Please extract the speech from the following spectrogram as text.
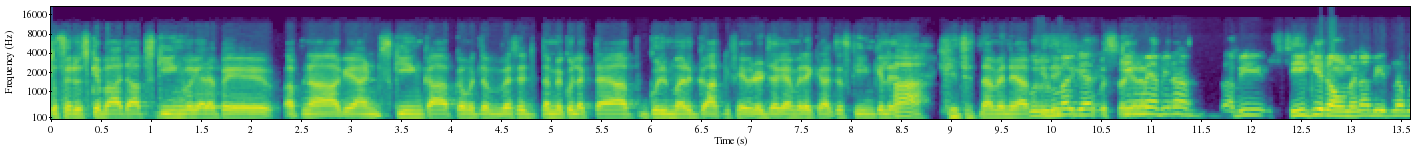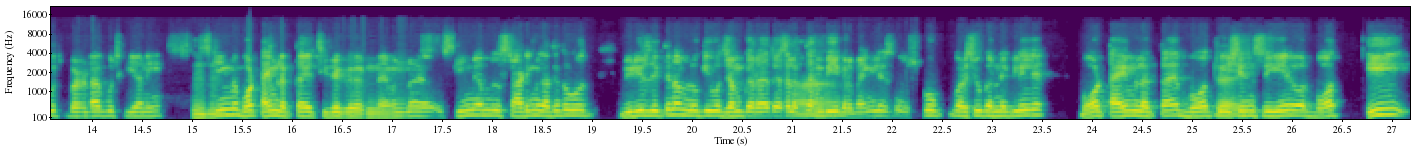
तो फिर उसके बाद आप स्कीइंग वगैरह पे अपना आ गए एंड स्कीइंग का आपका मतलब वैसे जितना मेरे को लगता है आप गुलमर्ग आपकी फेवरेट जगह है मेरे ख्याल से स्कीइंग के लिए। हाँ, जितना मैंने आपकी गुलमर्ग स्कीइंग में अभी ना अभी सीख ही रहा हूँ मैं ना अभी इतना कुछ बड़ा कुछ किया नहीं। स्कीइंग में बहुत टाइम लगता है चीज़ें करने में स्कीइंग में हम स्टार्टिंग में जाते तो वो वीडियोस देखते ना हम लोग की वो जंप कर रहा है तो ऐसा लगता है हम भी ये हाँ। कर पाएँगे। उसको परस्यू करने के लिए बहुत टाइम लगता है बहुत पेशेंस चाहिए और बहुत ही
